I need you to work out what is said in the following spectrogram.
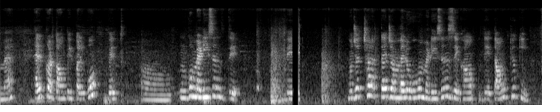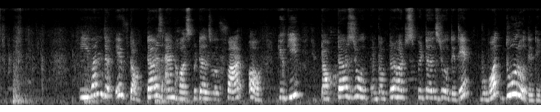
मैं हेल्प करता हूँ पीपल को uh, उनको दे दे मुझे अच्छा लगता है जब मैं लोगों को मेडिसिन देखा देता हूँ क्योंकि even if doctors and hospitals were far off क्योंकि डॉक्टर्स जो डॉक्टर हॉस्पिटल्स जो होते थे वो बहुत दूर होते थे।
